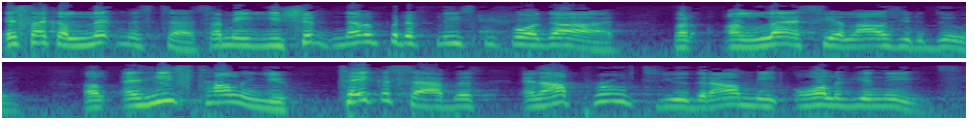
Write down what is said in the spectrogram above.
It's like a litmus test. I mean, you should never put a fleece before God, but unless He allows you to do it. Uh, and He's telling you, take a Sabbath and I'll prove to you that I'll meet all of your needs.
